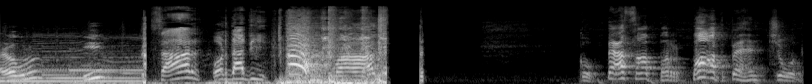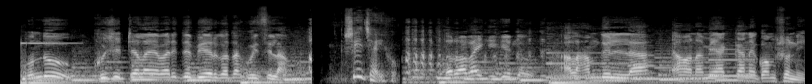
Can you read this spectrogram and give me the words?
আরে বলুন। কি? স্যার ওর দাদি। বন্ধু খুশির ঠেলায় বাড়িতে বিয়ের কথা কইছিলাম। সে যাই হোক। তোর বাবাই কি গেল আলহামদুলিল্লাহ এখন আমি এক কানে কম শুনি।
